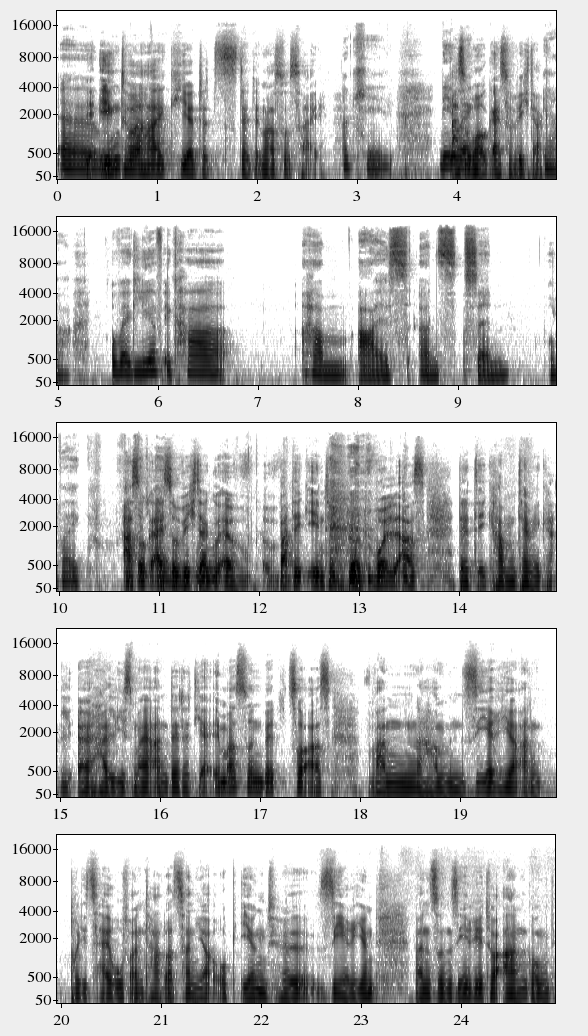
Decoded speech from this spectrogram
Ähm, ja, irgendwo halt hier das das immer so sei. Okay. Nee, Ach so, auch gar so wichtig. Ja. Aber ich lief, ich ha ham alles ans Sen. Aber ich Also, also wichtig, mhm. äh, was ich integriert wohl as, dat ich ham Temik äh, Halis mal an, dat ja immer so ein Bett so as, wann haben Serie an Polizeiruf an Tatort sind ja auch irgendwelche Serien, wann so eine Serie to angungt,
